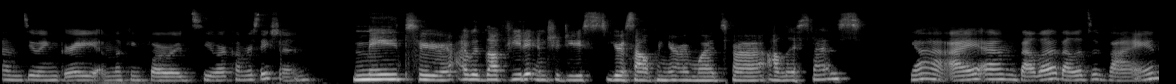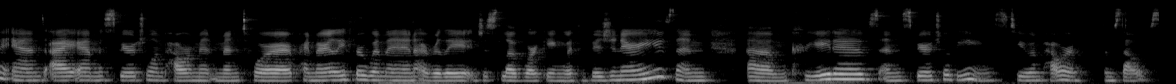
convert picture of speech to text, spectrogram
I'm doing great. I'm looking forward to our conversation. Me too. I would love for you to introduce yourself in your own words for our listeners. Yeah, I am Bela, Bela Divine, and I am a spiritual empowerment mentor primarily for women. I really just love working with visionaries and um, creatives and spiritual beings to empower themselves.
